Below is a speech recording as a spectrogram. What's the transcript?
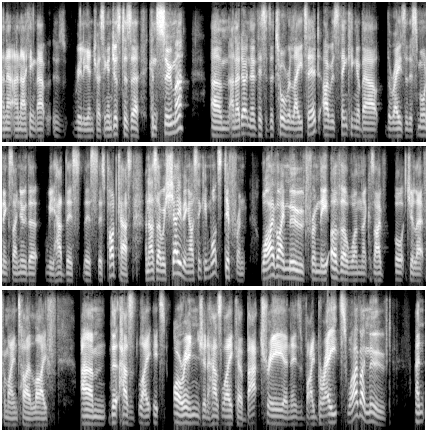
and and I think that is really interesting. And just as a consumer, um, and I don't know if this is at all related. I was thinking about the razor this morning because I knew that we had this this this podcast. And as I was shaving, I was thinking, what's different why have I moved from the other one that because I've bought Gillette for my entire life um, that has like it's orange and has like a battery and it vibrates. Why have I moved? And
